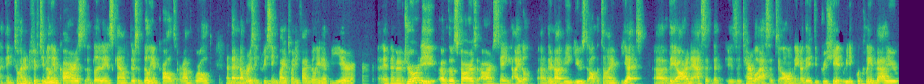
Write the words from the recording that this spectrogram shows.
I think 250 million cars at the latest count. There's a billion cars around the world, and that number is increasing by 25 million every year. And the majority of those cars are staying idle. Uh, they're not being used all the time. Yet uh, they are an asset that is a terrible asset to own. You know, they depreciate really quickly in value.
